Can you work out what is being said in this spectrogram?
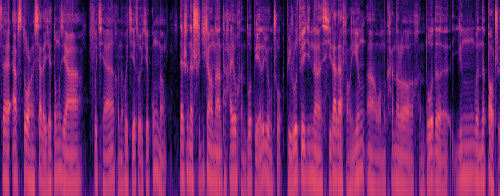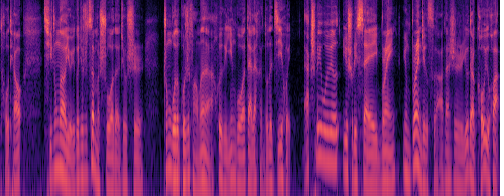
在 App Store 上下载一些东西啊，付钱可能会解锁一些功能。但是呢，实际上呢，它还有很多别的用处。比如最近呢，习大大访英啊，我们看到了很多的英文的报纸头条，其中呢有一个就是这么说的，就是中国的国事访问啊，会给英国带来很多的机会。Actually, we will usually say "brain" 用 "brain" 这个词啊，但是有点口语化，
